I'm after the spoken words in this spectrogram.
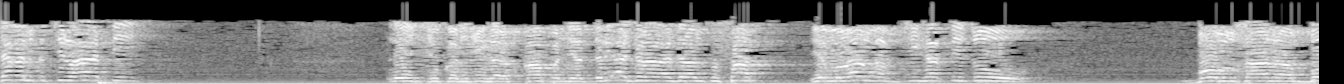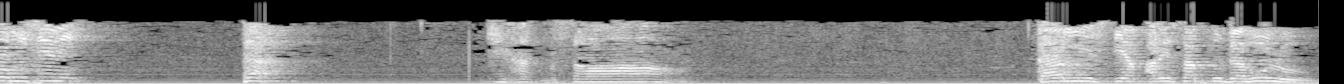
Jangan kecil hati. Tunjukkan jihad kapan jihad dari ajaran-ajaran sesat yang menganggap jihad itu bom sana, bom sini. Dah. Jihad besar. Kami setiap hari Sabtu dahulu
